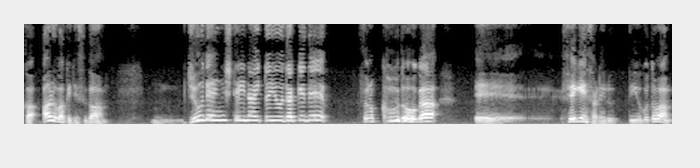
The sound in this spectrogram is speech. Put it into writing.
があるわけですが、充電していないというだけで、その行動が、えー、制限されるっていうことは、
